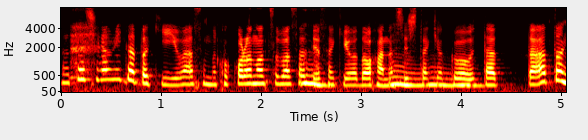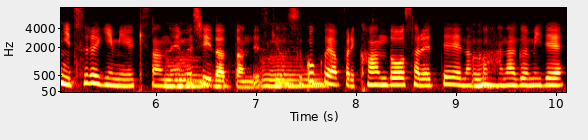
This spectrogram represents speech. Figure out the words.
私が見た時はその「心の翼」って先ほどお話しした曲を歌った後に剣みゆきさんの MC だったんですけどすごくやっぱり感動されてなんか花組で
